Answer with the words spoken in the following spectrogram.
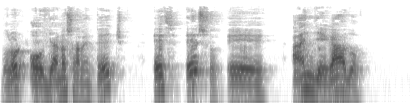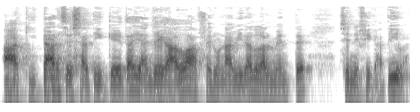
dolor? O ya no solamente hecho, es eso, eh, han llegado a quitarse esa etiqueta y han llegado a hacer una vida totalmente significativa.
